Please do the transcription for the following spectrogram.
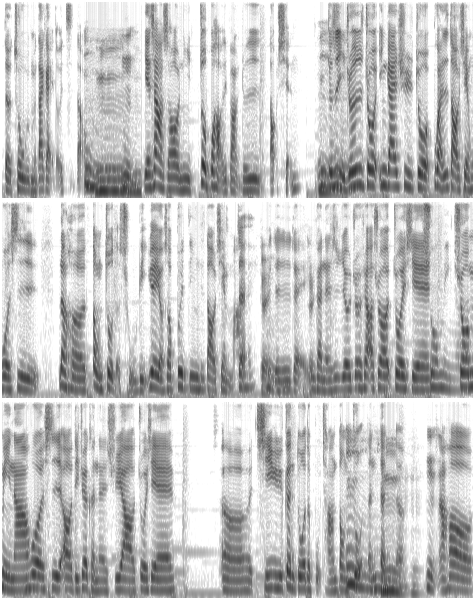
的错误，我们大概也都会知道，嗯。嗯，演上的时候你做不好的地方就是道歉，就是你就是做应该去做，不管是道歉或者是任何动作的处理，因为有时候不一定是道歉嘛，对对对对对，你可能是就就是要说做一些说明说明啊，或者是哦，的确可能需要做一些呃其余更多的补偿动作等等的，嗯，然后。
